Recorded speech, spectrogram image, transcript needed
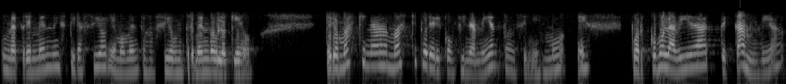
una tremenda inspiración y a momentos ha sido un tremendo bloqueo. Pero más que nada, más que por el confinamiento en sí mismo, es por cómo la vida te cambia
